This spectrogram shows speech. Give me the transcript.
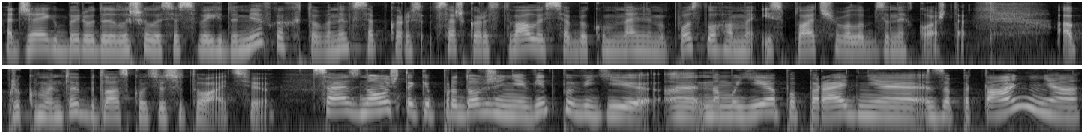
Адже якби люди лишилися в своїх домівках, то вони все б все ж користувалися би комунальними послугами і сплачували б за них кошти. Прокоментуй, будь ласка, цю ситуацію. Це знову ж таки продовження відповіді е, на моє попереднє запитання.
